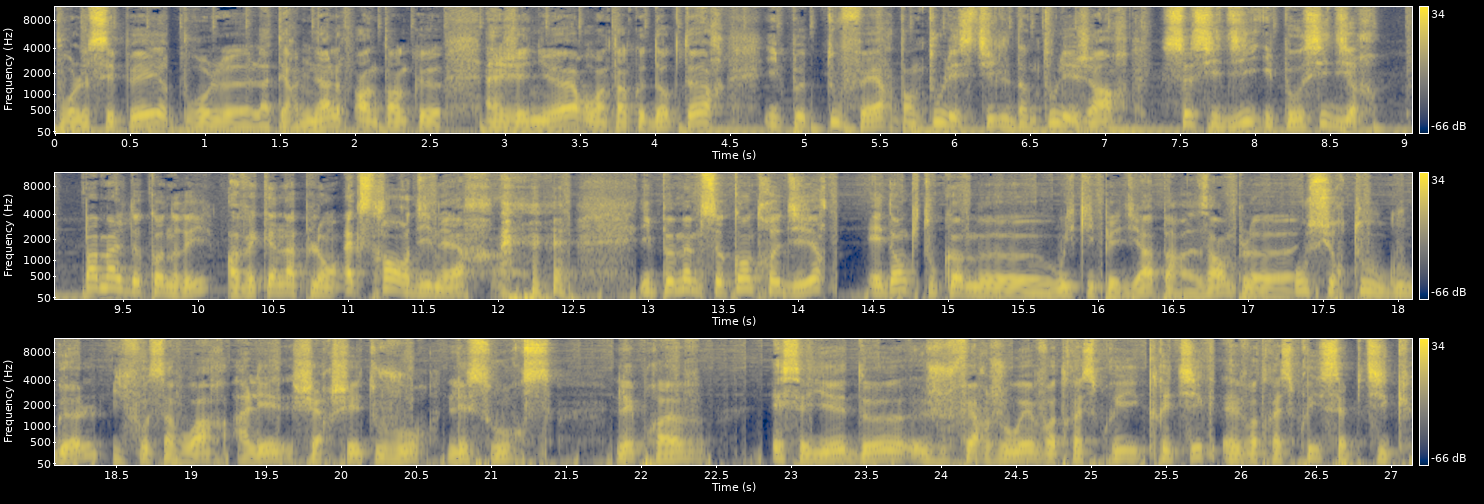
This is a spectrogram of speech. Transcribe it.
pour le CP, pour la terminale, en tant qu'ingénieur ou en tant que docteur. Il peut tout faire dans tous les styles, dans tous les genres. Ceci dit, il peut aussi dire pas mal de conneries avec un aplomb extraordinaire. il peut même se contredire. Et donc, tout comme euh, Wikipédia, par exemple, euh, ou surtout Google, il faut savoir aller chercher toujours les sources, les preuves, essayer de faire jouer votre esprit critique et votre esprit sceptique.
